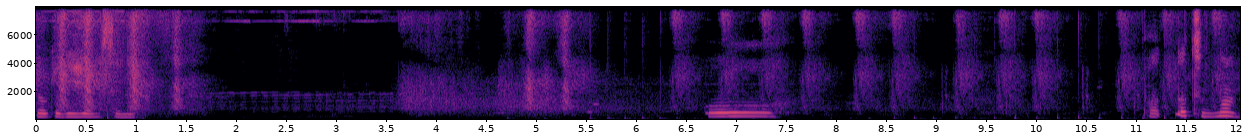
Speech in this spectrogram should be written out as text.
Yok edeceğim seni. Oo. Patlatın lan.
